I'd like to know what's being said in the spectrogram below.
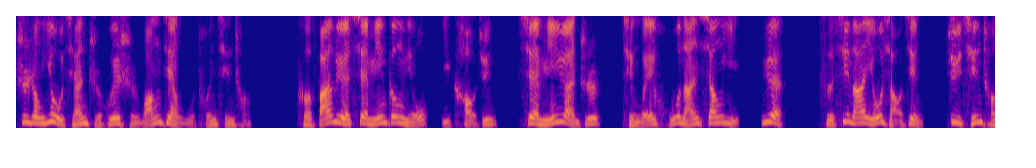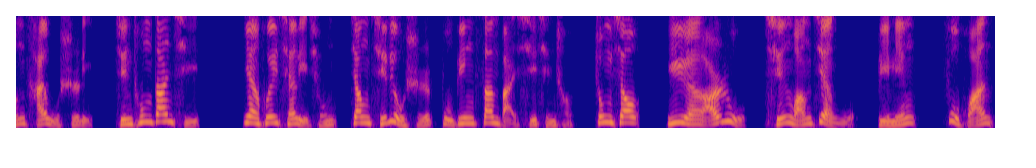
世正右前指挥使王建武屯秦城，可凡略县民耕牛以犒军，县民怨之，请为湖南乡邑。曰：此西南有小径，距秦城才五十里，仅通丹旗。彦辉遣李琼将其六十步兵三百袭秦城。中宵，于远而入。秦王见武，笔名复还，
